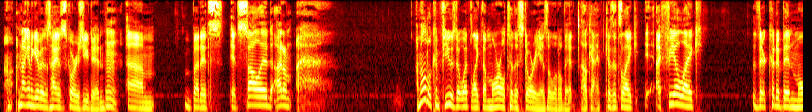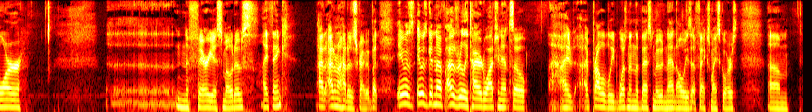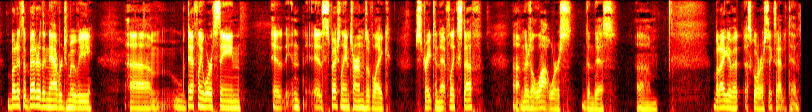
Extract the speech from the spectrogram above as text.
I'm not going to give it as high a score as you did. Hmm. Um, but it's it's solid. I don't. I'm a little confused at what like the moral to the story is a little bit. Okay, because it's like I feel like there could have been more uh, nefarious motives. I think I, I don't know how to describe it, but it was it was good enough. I was really tired watching it, so I I probably wasn't in the best mood, and that always affects my scores. Um, but it's a better than average movie. Um, definitely worth seeing. especially in terms of like straight to Netflix stuff. Um, there's a lot worse than this. Um, but I give it a score of six out of ten.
